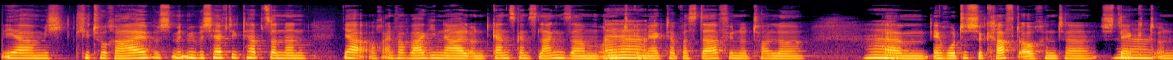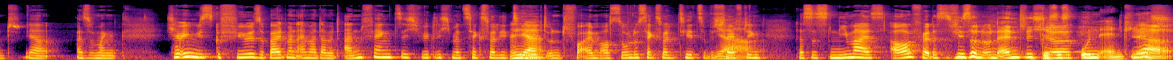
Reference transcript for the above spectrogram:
eher mich klitoral mit mir beschäftigt habe, sondern ja auch einfach vaginal und ganz, ganz langsam und ja. gemerkt habe, was da für eine tolle ja. ähm, erotische Kraft auch hintersteckt. Ja. Und ja, also man, ich habe irgendwie das Gefühl, sobald man einmal damit anfängt, sich wirklich mit Sexualität ja. und vor allem auch Solosexualität zu beschäftigen, ja. Dass es niemals aufhört. Das ist wie so ein unendliches. Das ist unendlich. Ja,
